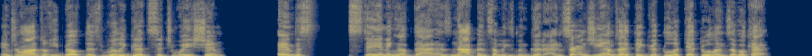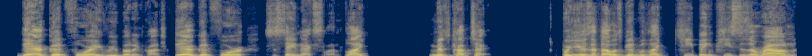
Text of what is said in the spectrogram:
In Toronto, he built this really good situation. And the sustaining of that has not been something he's been good at. And certain GMs, I think you have to look at through a lens of, okay, they're good for a rebuilding project. They're good for sustained excellence. Like Mitch Kupchak, for years I thought was good with like keeping pieces around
